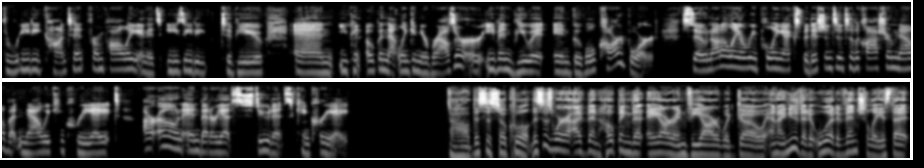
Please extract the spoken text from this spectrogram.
3D content from Poly and it's easy to, to view and you can open that link in your browser or even view it in Google Cardboard. So not only are we pulling expeditions into the classroom now, but now we can create our own and better yet, students can create. Oh, this is so cool. This is where I've been hoping that AR and VR would go. And I knew that it would eventually is that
